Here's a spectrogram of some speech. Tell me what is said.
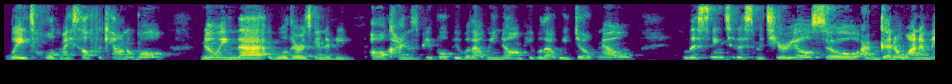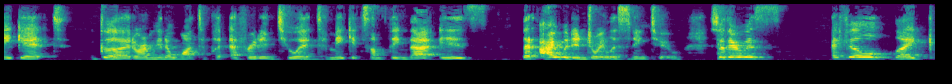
way to hold myself accountable knowing that well there's going to be all kinds of people people that we know and people that we don't know listening to this material so i'm going to want to make it good or i'm going to want to put effort into it to make it something that is that i would enjoy listening to. So there was i feel like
